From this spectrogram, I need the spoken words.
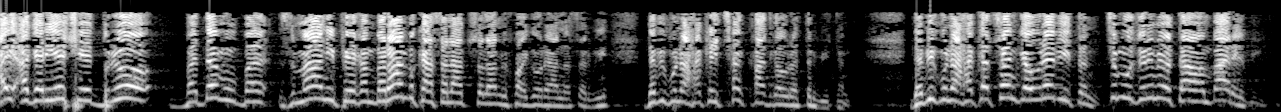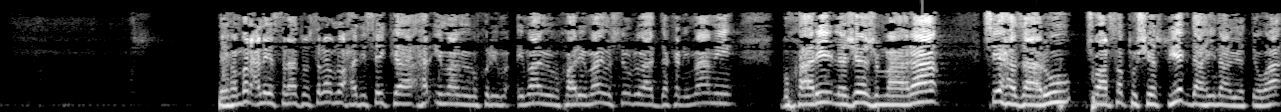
ئەی ئەگەر یەکێ درۆ بەدەم و بە زمانی پێغەمبەران بک سەلات و سەلامی خی گەوریان لەسەروی دەبی گوناحەکەی چەند قات گەورەتر بیتن؟ دەبی گوناحەکە چەند گەورە بیتن؟ چ مزرمی و تاوانبارێ بی؟ پیغمبر علیه الصلاة والسلام لو حدیثی که هر امام بخاری امام بخاری امام مسلم روایت دکن امام بخاری لجه داهی ناویتوا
